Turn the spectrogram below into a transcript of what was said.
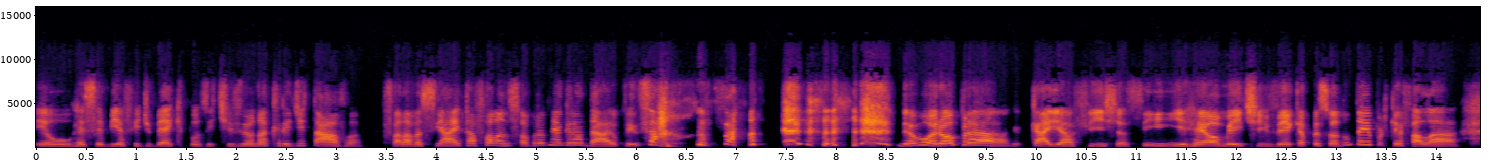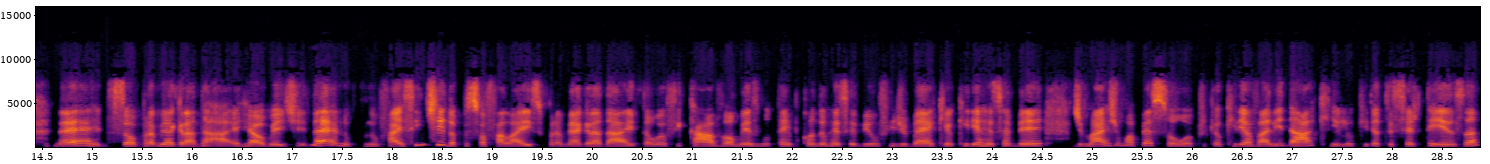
eu recebia feedback positivo e eu não acreditava. Falava assim, ai, tá falando só para me agradar. Eu pensava, sabe? demorou para cair a ficha assim e realmente ver que a pessoa não tem por que falar, né, só para me agradar. É realmente, né, não, não faz sentido a pessoa falar isso para me agradar. Então eu ficava ao mesmo tempo quando eu recebia um feedback, eu queria receber de mais de uma pessoa, porque eu queria validar aquilo, eu queria ter certeza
